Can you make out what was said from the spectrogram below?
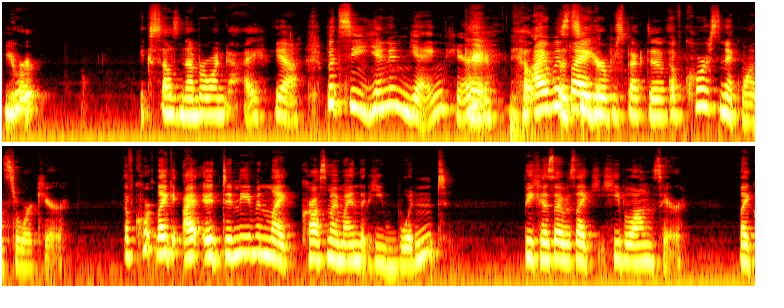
You were Excel's number one guy. Yeah. But see, yin and yang here. Okay. I was Let's see like- her perspective. Of course Nick wants to work here. Of course like I it didn't even like cross my mind that he wouldn't because I was like he belongs here. Like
